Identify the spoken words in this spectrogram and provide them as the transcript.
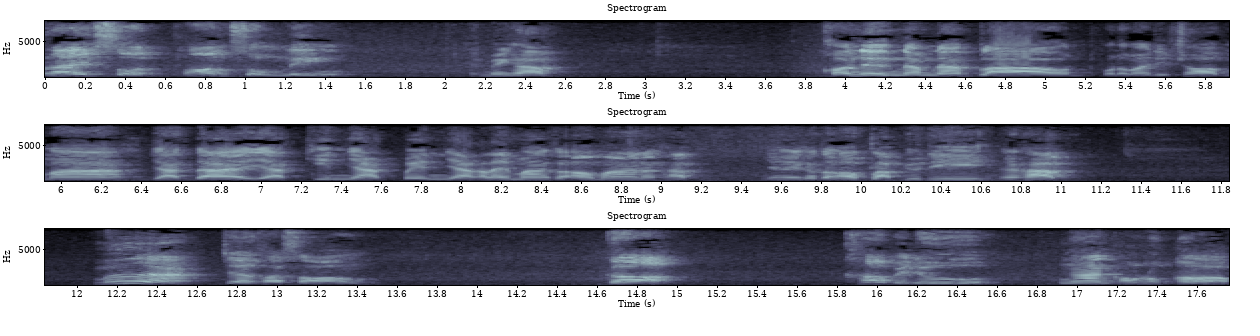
ไลฟ์สด พร้อมส่งลิงก์เห็นไหมครับ ข้อหนึ่งนำน้ำเปล่า ผลไม้ที่ชอบมา อยากได้อยากกินอยากเป็นอยากอะไรมาก็เอามานะครับ ยังไงก็ต้องเอากลับอยู่ดีนะครับ เมื่อเจอข้อสองก็เข้าไปดูงานของลูกกอก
